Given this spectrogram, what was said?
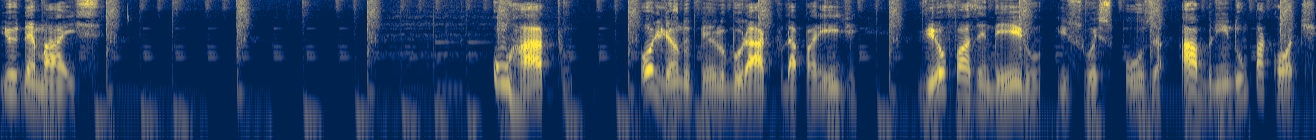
e os demais. Um rato, olhando pelo buraco da parede, viu o fazendeiro e sua esposa abrindo um pacote.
